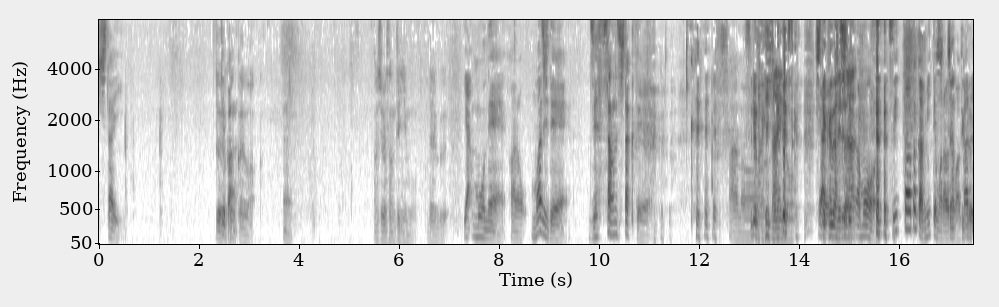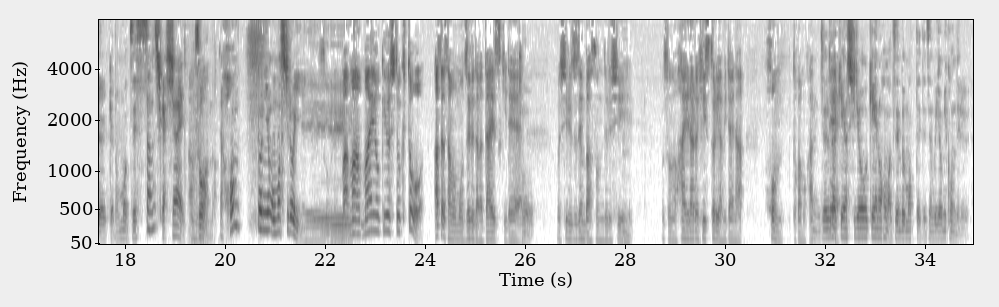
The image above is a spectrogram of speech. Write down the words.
したい。どうやっていうから今回は。うん。いアシュラさん的にもだいぶ。やもうねあのマジで絶賛したくて。あのすればいいじゃないですか。してください。あもうツイッターとか見てもらうと分かるけどもう絶賛しかしてない。あそうなんだ。本当に面白い、へままあ前置きをしとくと朝さんはもうゼルダが大好きでおう。シリーズ全部遊んでるし、そのハイラルヒストリアみたいな本とかも買ってうんゼルダ系の資料系の本は全部持ってて全部読み込んでる。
